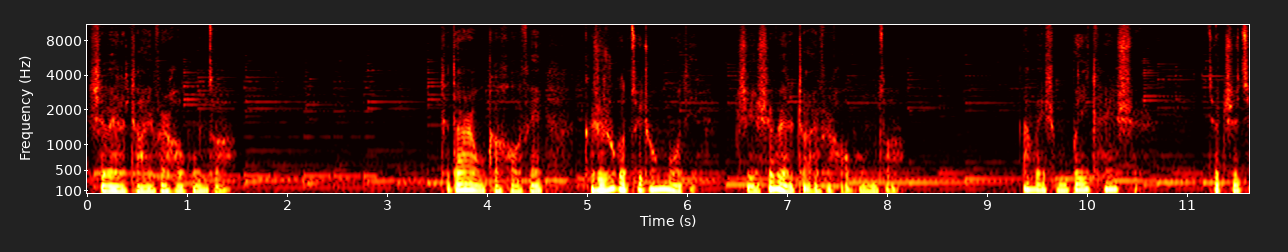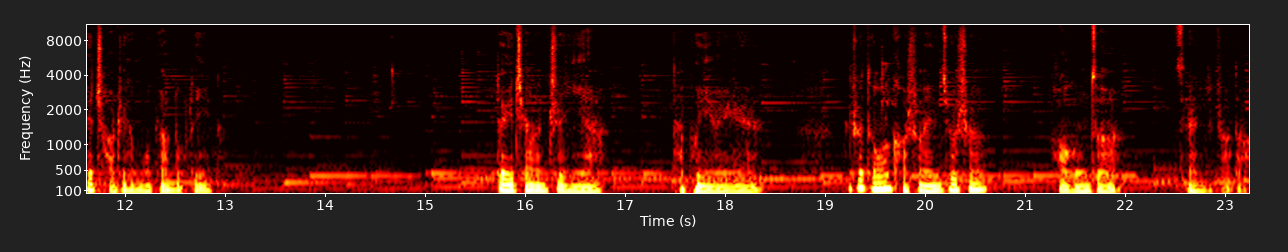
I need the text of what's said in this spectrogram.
是为了找一份好工作。这当然无可厚非，可是如果最终目的只是为了找一份好工作，那为什么不一开始就直接朝这个目标努力呢？对于这样的质疑啊，他不以为然。他说：“等我考上了研究生，好工作自然就找到了。”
